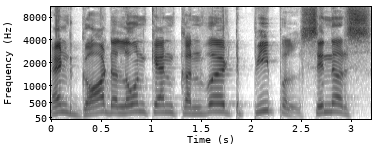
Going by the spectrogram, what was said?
and God alone can convert people sinners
